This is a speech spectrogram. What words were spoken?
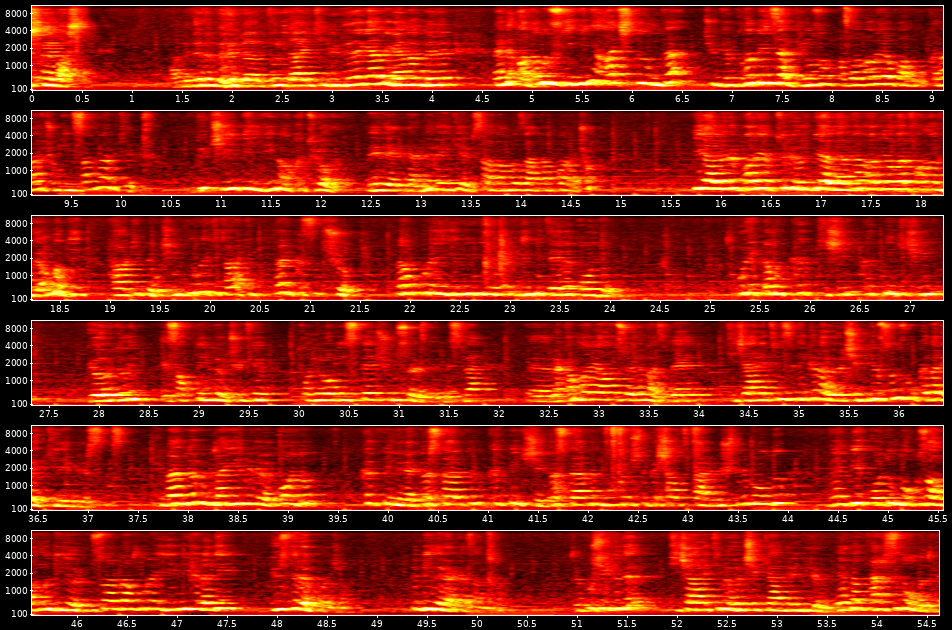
tartışmaya başladık. Abi dedim böyle dur daha iki günlere geldik hemen böyle. Yani adamın zihnini açtığımda çünkü buna benzer dinozor pazarlama yapan o kadar çok insan var ki bütçeyi bildiğin akıtıyorlar. Nereye yani renk hepsi adamda zaten para çok. Bir yerlere para yatırıyoruz, bir yerlerden arıyorlar falan diyor ama bir takip yok. Şimdi buradaki takipten kısıt şu. Ben buraya 20 bin lira, 20 TL koydum. Bu reklamın 40 kişi, 40 bin kişinin gördüğünü hesaplayabiliyorum. Çünkü Tony Robbins de şunu söylüyor. Mesela e, rakamlar yalan söylemez ve ticaretinizi ne kadar ölçebiliyorsanız o kadar etkileyebilirsiniz. Şimdi ben diyorum ki ben 20 lira koydum, 40 bin lira gösterdim, 40 bin kişiye gösterdim. Burada işte 5-6 tane müşterim oldu ve bir koydum 9 aldığımı biliyorum. Bu sefer ben buraya 20 lira değil 100 lira koyacağım ve 1000 lira kazanacağım. Ve bu şekilde ticaretimi ölçeklendirebiliyorum. Ya da tersi de olabilir.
